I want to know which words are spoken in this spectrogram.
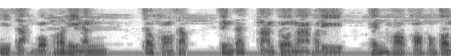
ที่จะโบกรณีนั้น เจ้าของทรัพย์จึงได้ตามโจรมาพอดี เห็นห่อของของตน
